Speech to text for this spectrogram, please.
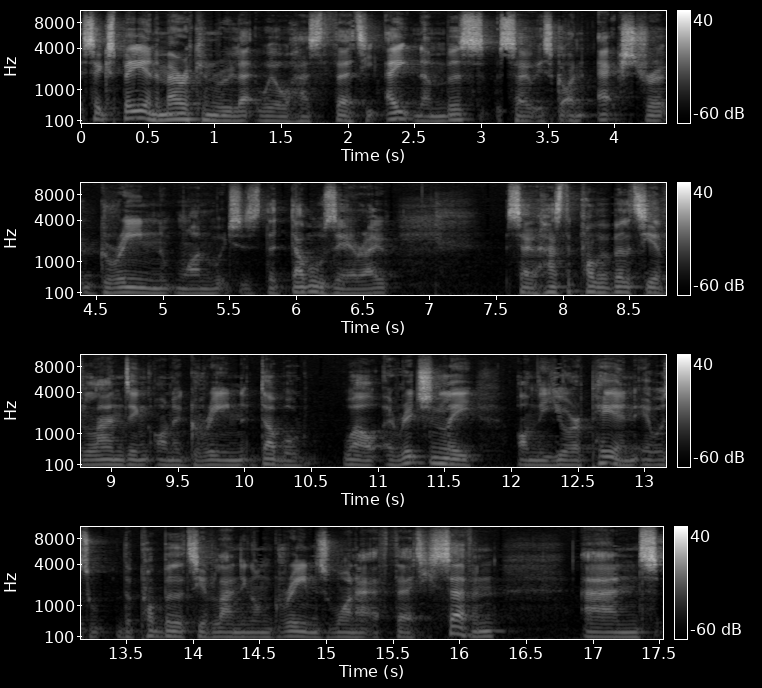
6B, an American roulette wheel has 38 numbers, so it's got an extra green one, which is the double zero. So has the probability of landing on a green doubled. Well, originally on the European, it was the probability of landing on green is 1 out of 37, and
